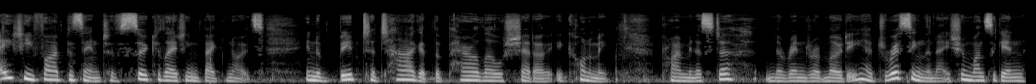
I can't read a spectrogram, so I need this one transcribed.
85% of circulating banknotes in a bid to target the parallel shadow economy. Prime Minister Narendra Modi addressing the nation once again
